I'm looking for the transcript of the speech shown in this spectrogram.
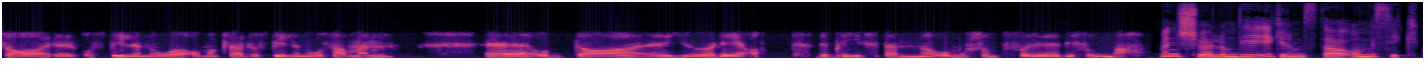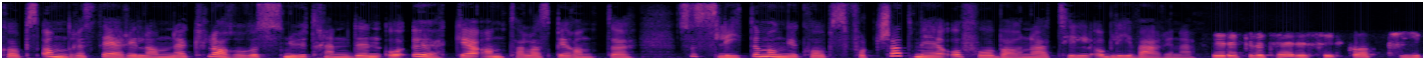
klarer å spille noe, og man klarer å spille noe sammen. Og da gjør det at det blir spennende og morsomt for disse unga. Men selv om de i Grimstad og musikkorps andre steder i landet klarer å snu trenden og øke antall aspiranter, så sliter mange korps fortsatt med å få barna til å bli værende. Vi rekrutterer ca. 10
